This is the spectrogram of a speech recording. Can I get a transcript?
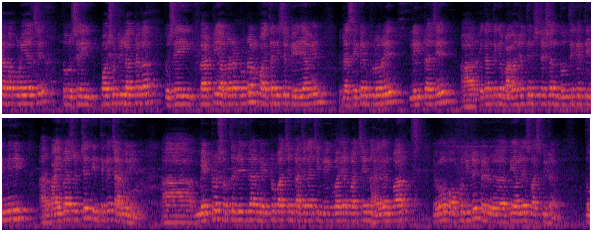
টাকা পড়ে যাচ্ছে, তো সেই পঁয়ষট্টি লাখ টাকা, তো সেই ফ্ল্যাটটি আপনারা টোটাল পঁয়তাল্লিশে পেয়ে যাবেন। এটা সেকেন্ড ফ্লোরে লিফট আছে, আর এখান থেকে বাঘাযতীন স্টেশন দু থেকে তিন মিনিট, আর বাইপাস হচ্ছে তিন থেকে চার minute. Metro Satyajit Ray metro পাচ্ছেন, কাছাকাছি বিগ বাজার পাচ্ছেন হাইল্যান্ড পার্ক এবং অপোজিটে পিয়ারলেস হসপিটাল তো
